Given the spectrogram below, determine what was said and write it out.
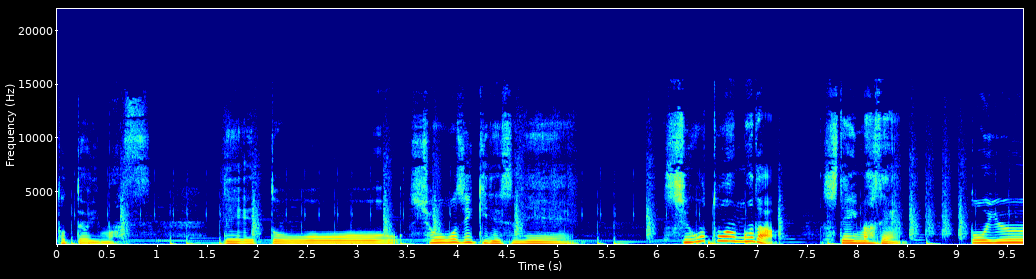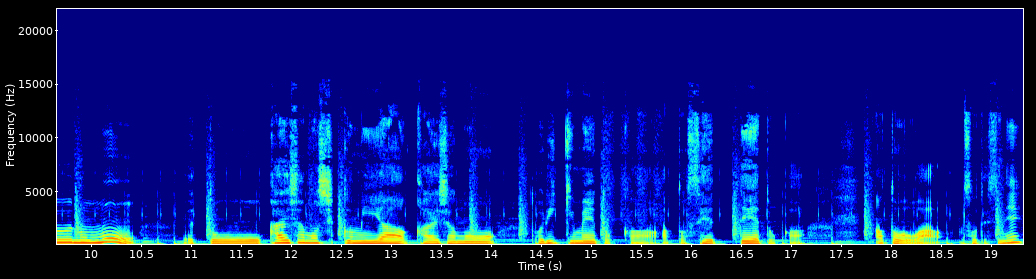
撮っております。でえっと正直ですね仕事はまだしていません。というのもえっと会社の仕組みや会社の取り決めとかあと設定とかあとはそうですね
